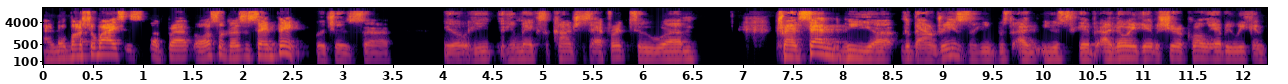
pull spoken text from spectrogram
And Reb Moshe Weiss is, uh, also does the same thing, which is, uh, you know, he, he makes a conscious effort to um, transcend the uh, the boundaries. He was, I, he was, I know he gave a shir Kloli every week in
